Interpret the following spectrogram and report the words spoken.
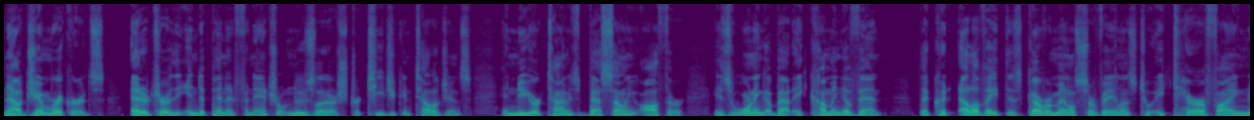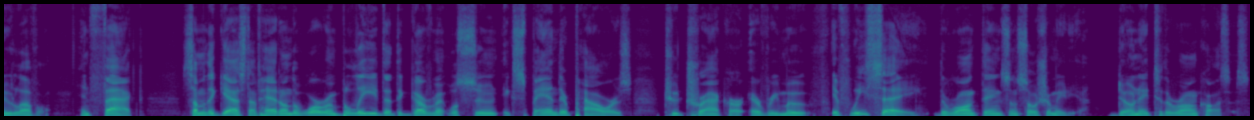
Now, Jim Rickards, editor of the independent financial newsletter Strategic Intelligence and New York Times bestselling author, is warning about a coming event that could elevate this governmental surveillance to a terrifying new level. In fact, some of the guests I've had on the War Room believe that the government will soon expand their powers to track our every move. If we say the wrong things on social media, donate to the wrong causes,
